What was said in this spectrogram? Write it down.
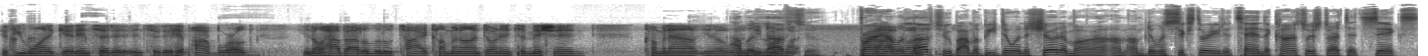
if you want to get into the into the hip hop world. You know, how about a little Ty coming on during intermission, coming out? You know, I would love one, to. Brian, I would love to, but I'm gonna be doing the show tomorrow. I'm I'm doing 6:30 to 10. The concert starts at six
